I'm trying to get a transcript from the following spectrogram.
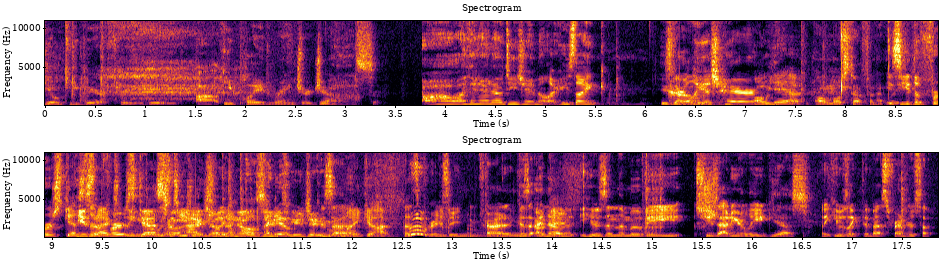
Yogi Bear 3D. Ah, okay. He played Ranger Jones. Oh, I think I know T.J. Miller. He's like He's got curlyish hair. Oh yeah, Yeah. oh most definitely. Is he the first guest He's that the actually first guest knows who TJ actually Miller? knows Oh, I who do, T.J. 'cause, Miller. My god, that's crazy. I'm trying because I know Okay. that he was in the movie She's Out of Your League. Yes. Like he was like the best friend or something.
